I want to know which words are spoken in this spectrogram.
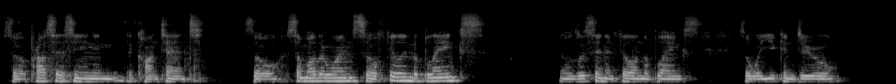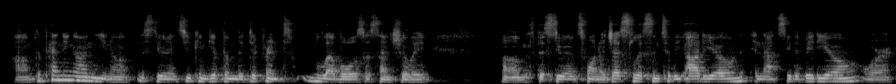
so processing and the content. So some other ones, so fill in the blanks. You know, listen and fill in the blanks. So what you can do, um, depending on you know the students, you can give them the different levels essentially. Um, if the students want to just listen to the audio and not see the video, or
